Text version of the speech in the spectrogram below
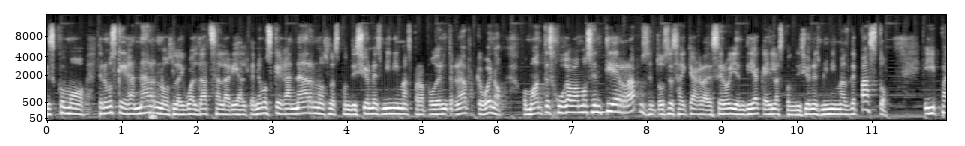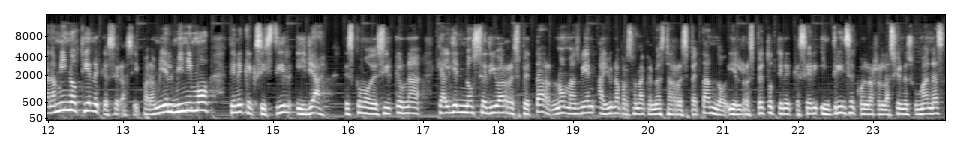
Es como tenemos que ganarnos la igualdad salarial, tenemos que ganarnos las condiciones mínimas para poder entrenar, porque bueno, como antes jugábamos en tierra, pues entonces hay que agradecer hoy en día que hay las condiciones mínimas de pasto. Y para mí no tiene que ser así, para mí el mínimo tiene que existir y ya. Es como decir que una que alguien no se dio a respetar, no, más bien hay una persona que no está respetando y el respeto tiene que ser intrínseco en las relaciones humanas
